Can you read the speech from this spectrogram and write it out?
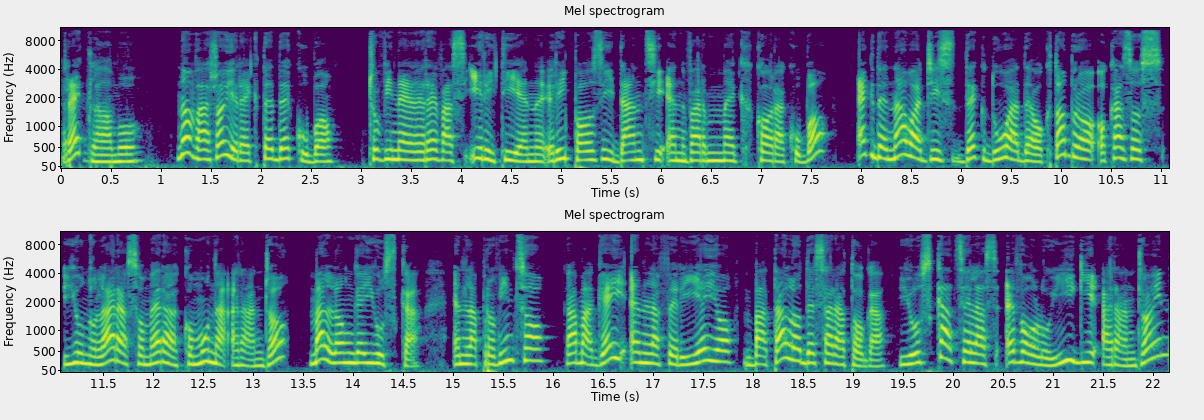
Reklamo. Novaĵoj rekte de Kubo. Ĉu vi ne revas iri tien ripozi danci en varmeg kora Kubo? Ekde naŭa ĝis dek dua de oktobro okazos junulara somera komuna aranĝo mallonge juska en la provinco Kamagej en la feriejo Batalo de Saratoga. Juska celas evoluigi aranĝojn,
